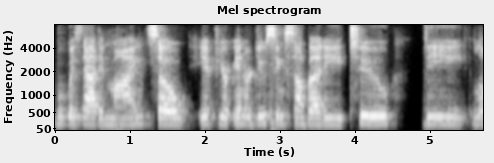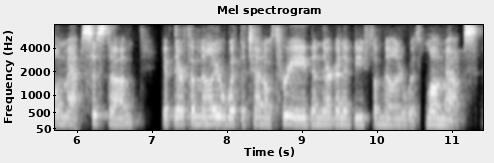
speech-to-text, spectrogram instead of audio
with that in mind. So if you're introducing somebody to the loan map system, if they're familiar with the 1003, then they're going to be familiar with loan maps.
